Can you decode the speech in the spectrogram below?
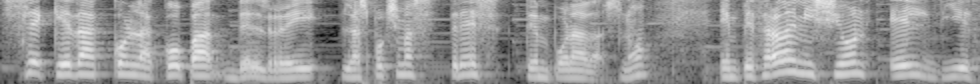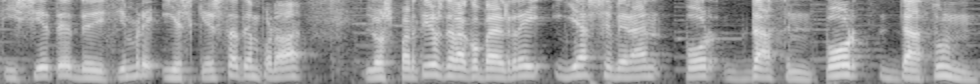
se queda con la Copa del Rey las próximas tres temporadas, ¿no? Empezará la emisión el 17 de diciembre y es que esta temporada los partidos de la Copa del Rey ya se verán por Dazn, por Dazun.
